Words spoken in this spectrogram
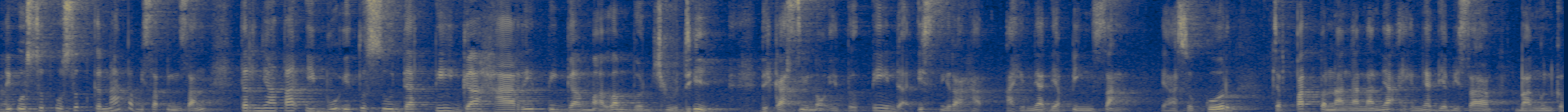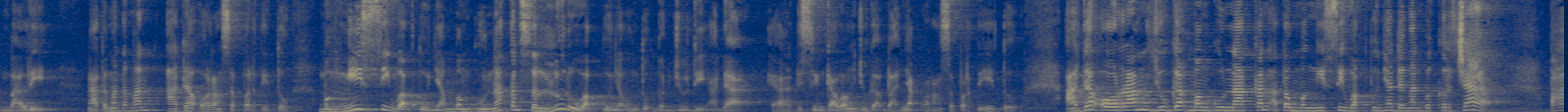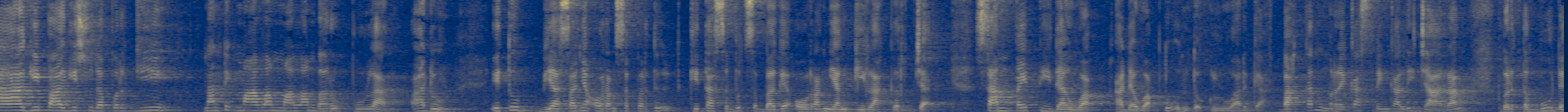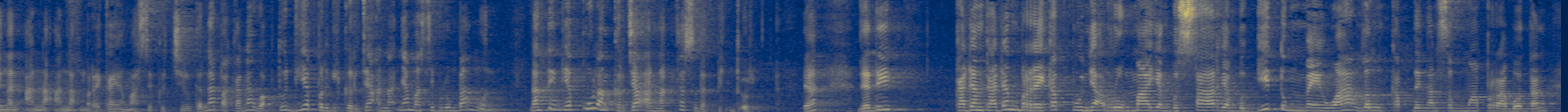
Diusut-usut kenapa bisa pingsan? Ternyata ibu itu sudah tiga hari tiga malam berjudi di kasino itu tidak istirahat. Akhirnya dia pingsan. Ya syukur cepat penanganannya akhirnya dia bisa bangun kembali. Nah teman-teman ada orang seperti itu mengisi waktunya menggunakan seluruh waktunya untuk berjudi ada. Ya di Singkawang juga banyak orang seperti itu. Ada orang juga menggunakan atau mengisi waktunya dengan bekerja. Pagi-pagi sudah pergi, nanti malam-malam baru pulang. Aduh, itu biasanya orang seperti kita sebut sebagai orang yang gila kerja sampai tidak wak ada waktu untuk keluarga. Bahkan mereka sering kali jarang bertemu dengan anak-anak mereka yang masih kecil. Kenapa? Karena waktu dia pergi kerja anaknya masih belum bangun. Nanti dia pulang kerja anaknya sudah tidur. Ya, jadi kadang-kadang mereka punya rumah yang besar yang begitu mewah, lengkap dengan semua perabotan.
